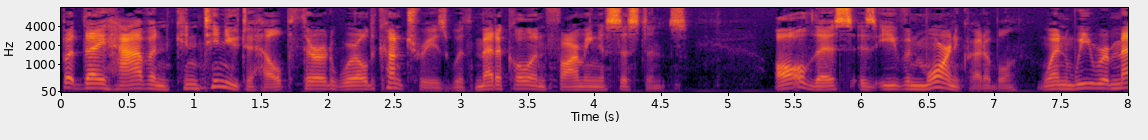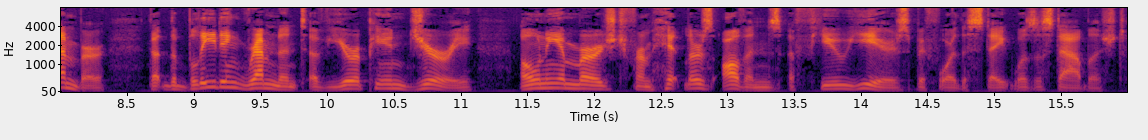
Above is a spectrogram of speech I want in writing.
but they have and continue to help third world countries with medical and farming assistance. All this is even more incredible when we remember that the bleeding remnant of European Jewry only emerged from Hitler's ovens a few years before the state was established.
